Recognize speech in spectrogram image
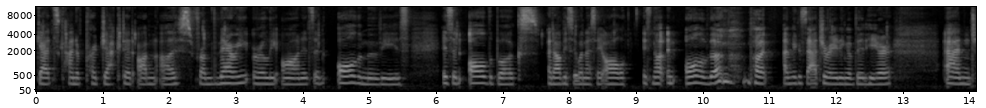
gets kind of projected on us from very early on. It's in all the movies, it's in all the books, and obviously, when I say all, it's not in all of them, but I'm exaggerating a bit here. And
